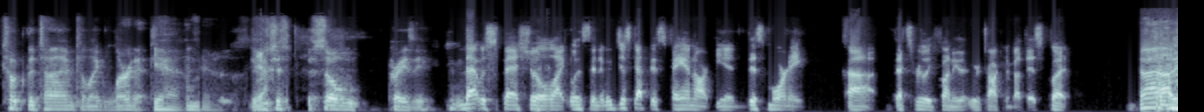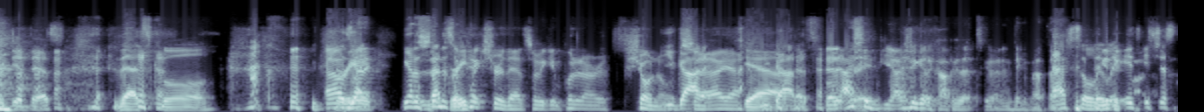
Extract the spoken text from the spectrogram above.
took the time to like learn it. Yeah. And yeah. it yeah. was just so crazy. That was special. Like, listen, we just got this fan art in this morning. Uh, that's really funny that we were talking about this, but somebody did this. That's cool. I was like, you got to send us great? a picture of that so we can put it in our show notes. You got uh, it. Yeah, yeah, you got it. I should, yeah, I should get a copy of that too. I didn't think about that. Absolutely, it's it's just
